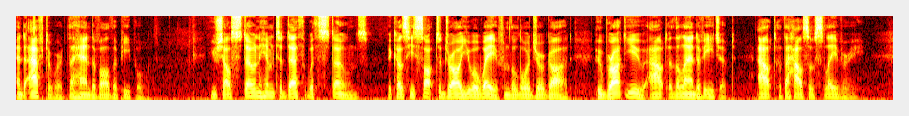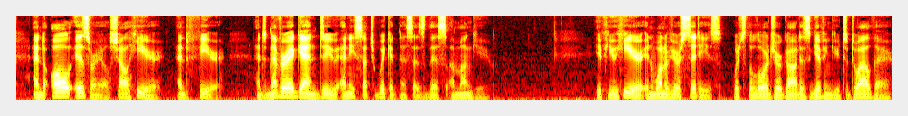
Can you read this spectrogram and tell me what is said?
and afterward the hand of all the people. You shall stone him to death with stones, because he sought to draw you away from the Lord your God, who brought you out of the land of Egypt, out of the house of slavery. And all Israel shall hear and fear, and never again do any such wickedness as this among you. If you hear in one of your cities, which the Lord your God is giving you to dwell there,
